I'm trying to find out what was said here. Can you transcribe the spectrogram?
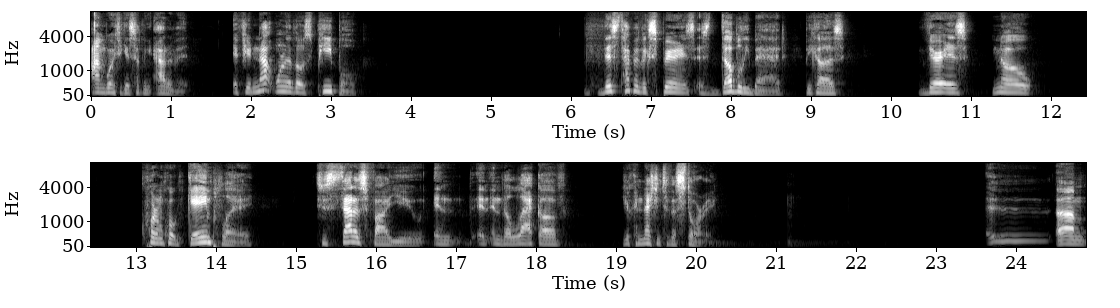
I'm going to get something out of it. If you're not one of those people, this type of experience is doubly bad because there is no quote unquote gameplay to satisfy you in, in in the lack of your connection to the story. um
